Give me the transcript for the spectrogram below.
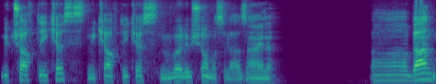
3 hafta 2 asist mi 2 hafta 2 asist mi böyle bir şey olması lazım. Aynen. Aa, ben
